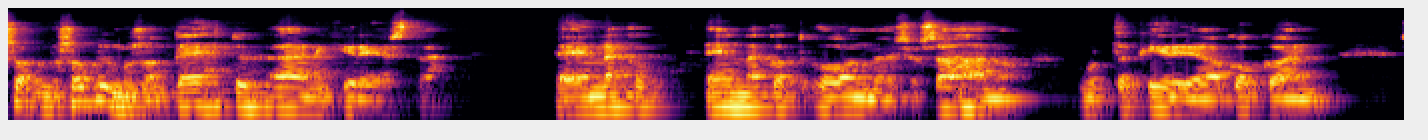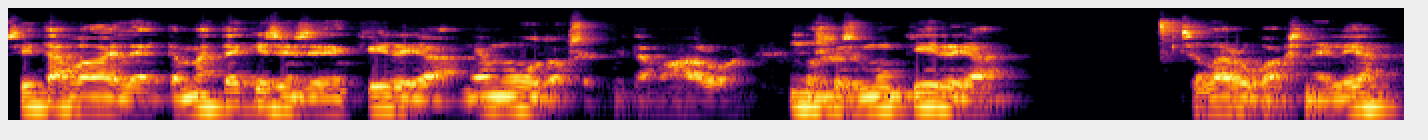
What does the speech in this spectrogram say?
so, sopimus on tehty äänikirjasta ja ennakko, ennakot on myös jo saanut, mutta kirja on koko ajan sitä vaille, että mä tekisin siihen kirjaan ne muutokset, mitä mä haluan. Mm. Koska se mun kirja, se Laru 24,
